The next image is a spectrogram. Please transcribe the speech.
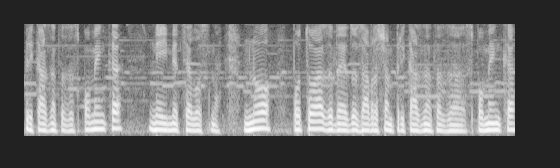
приказната за споменка не им е целосна. Но потоа за да ја дозавршам приказната за споменка,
